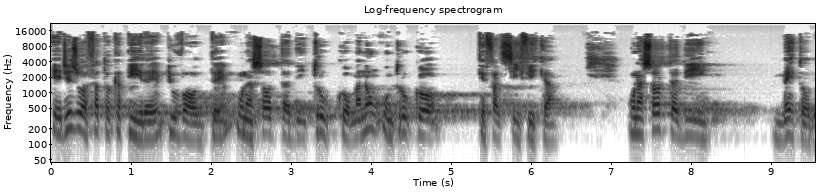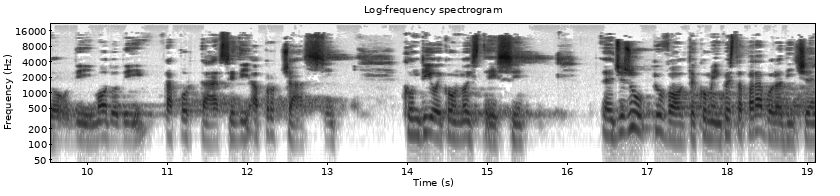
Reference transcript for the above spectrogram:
E Gesù ha fatto capire più volte una sorta di trucco, ma non un trucco che falsifica, una sorta di metodo, di modo di rapportarsi, di approcciarsi con Dio e con noi stessi. Eh, Gesù più volte, come in questa parabola, dice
